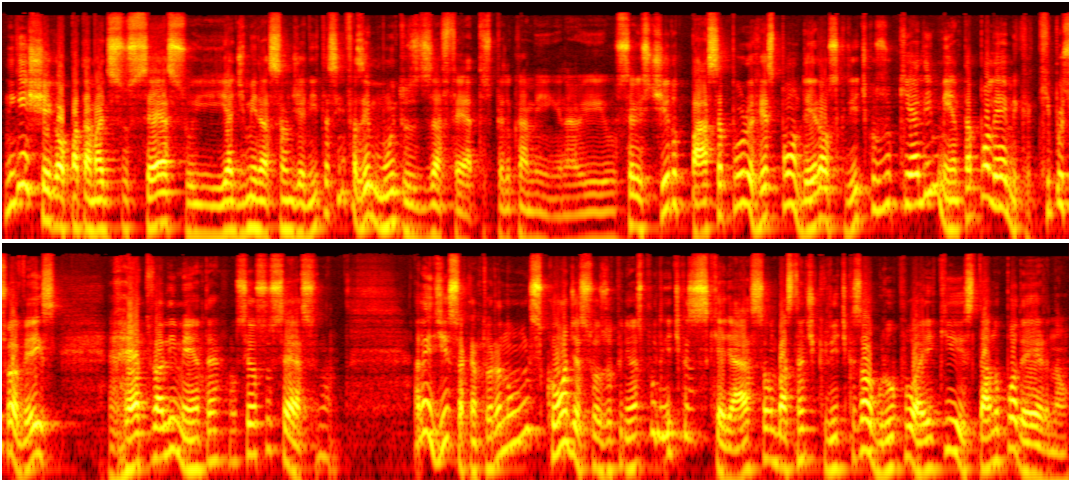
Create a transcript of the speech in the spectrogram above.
Ninguém chega ao patamar de sucesso e admiração de Anitta sem fazer muitos desafetos pelo caminho. Né? E o seu estilo passa por responder aos críticos, o que alimenta a polêmica, que por sua vez retroalimenta o seu sucesso. Né? Além disso, a cantora não esconde as suas opiniões políticas, que aliás são bastante críticas ao grupo aí que está no poder, não.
